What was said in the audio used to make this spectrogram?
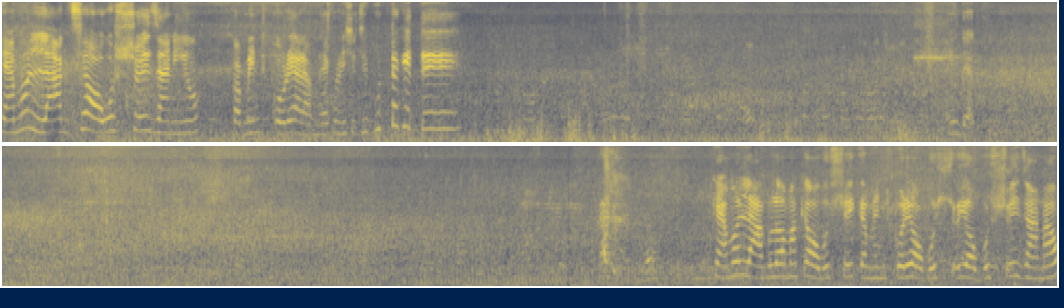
কেমন লাগছে অবশ্যই জানিও। কমেন্ট করে আর আমরা এখন এসেছি ভুট্টা খেতে। কেমন লাগল আমাকে অবশ্যই কমেন্ট করে অবশ্যই অবশ্যই জানাও।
